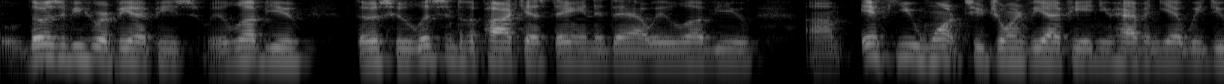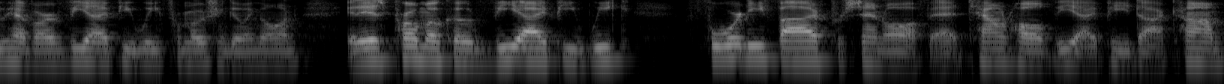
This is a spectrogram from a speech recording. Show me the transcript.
those of you who are VIPs, we love you. Those who listen to the podcast day in and day out, we love you. Um, if you want to join VIP and you haven't yet, we do have our VIP week promotion going on. It is promo code VIP week 45% off at townhallvip.com.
